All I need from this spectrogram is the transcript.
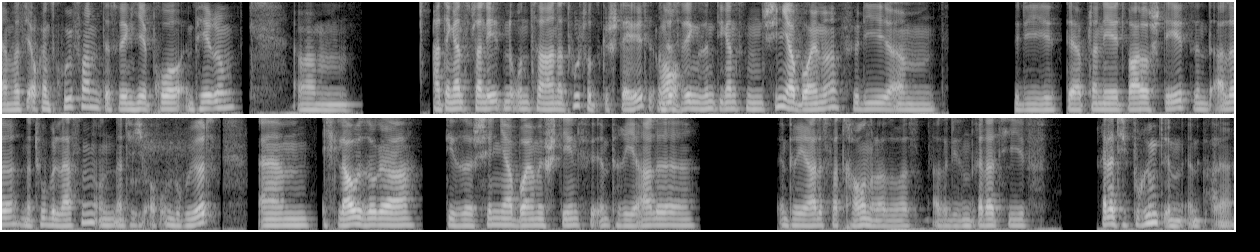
ähm, was ich auch ganz cool fand, deswegen hier pro Imperium, ähm, hat den ganzen Planeten unter Naturschutz gestellt und Oh. deswegen sind die ganzen Shinya-Bäume, für die, ähm, für die der Planet Vados steht, sind alle naturbelassen und natürlich auch unberührt. Ähm, ich glaube sogar, diese Shinya-Bäume stehen für imperiale, imperiales Vertrauen oder sowas. Also die sind relativ, relativ berühmt im, im, äh,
